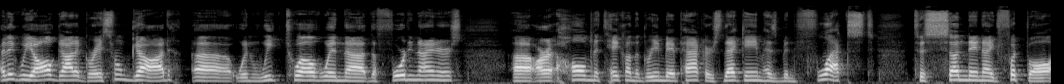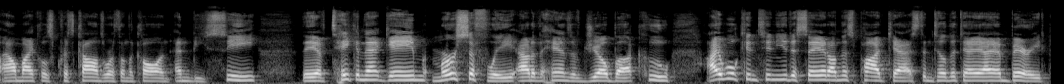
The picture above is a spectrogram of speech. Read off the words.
I think we all got a grace from God uh, when week 12, when uh, the 49ers uh, are at home to take on the Green Bay Packers. That game has been flexed to Sunday Night Football. Al Michaels, Cris Collinsworth on the call on NBC. They have taken that game mercifully out of the hands of Joe Buck, who I will continue to say it on this podcast until the day I am buried.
